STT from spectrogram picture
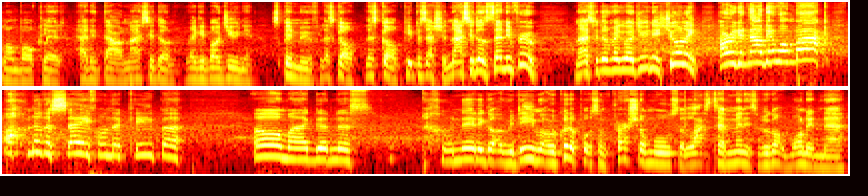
Long ball cleared. Headed down. Nicely done. Reggie Boy Jr. Spin move. Let's go. Let's go. Keep possession. Nicely done. Sending through. Nicely done, Reggie Boy Jr. Surely. Harrogate now get one back. Oh, another save on the keeper. Oh, my goodness. We nearly got a redeemer. We could have put some pressure on Wolves for the last 10 minutes. We've got one in there.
